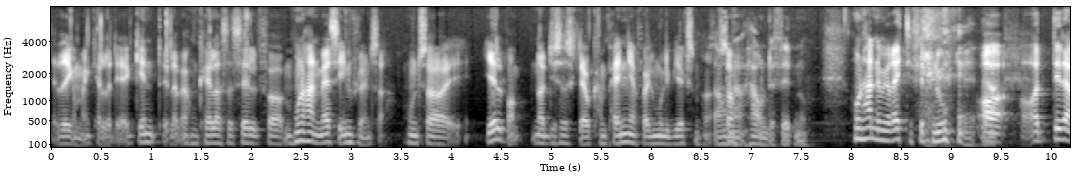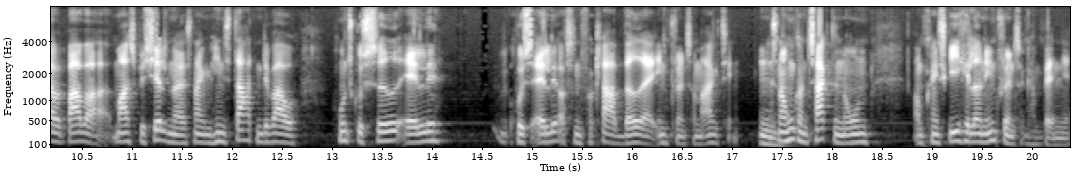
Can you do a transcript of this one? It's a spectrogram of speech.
jeg ved ikke om man kalder det agent, eller hvad hun kalder sig selv for, men hun har en masse influencer. Hun så øh, hjælper, når de så skal lave kampagner for alle mulige virksomheder. Så hun, har, har hun det fedt nu. Hun har det nemlig rigtig fedt nu, Ja. og, og det der bare var meget specielt, når jeg snakkede med hende i starten, det var jo, hun skulle sidde alle, hos alle og sådan forklare, hvad er influencer marketing. Mm. Altså når hun kontaktede nogen omkring, skal I have lavet en influencer-kampagne?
